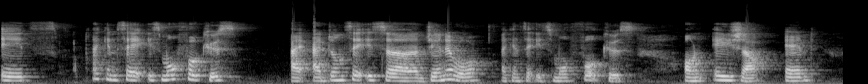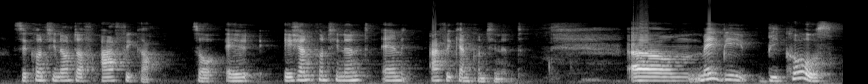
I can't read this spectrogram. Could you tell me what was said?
it's I can say it's more focused. I, I don't say it's a general. I can say it's more focused on Asia and the continent of Africa. So a, Asian continent and African continent. Um, maybe because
